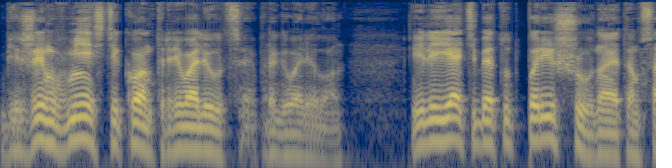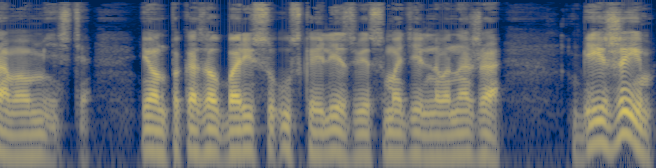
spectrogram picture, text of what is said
«Бежим вместе, контрреволюция», — проговорил он. «Или я тебя тут порешу на этом самом месте». И он показал Борису узкое лезвие самодельного ножа. «Бежим!»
